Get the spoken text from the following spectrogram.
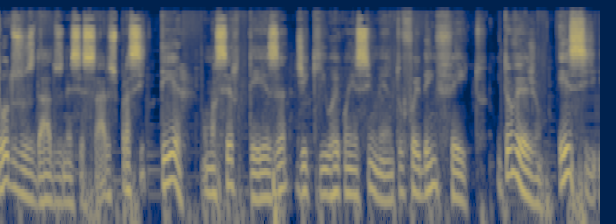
todos os dados necessários para se ter uma certeza de que o reconhecimento foi bem feito. Então vejam, esse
